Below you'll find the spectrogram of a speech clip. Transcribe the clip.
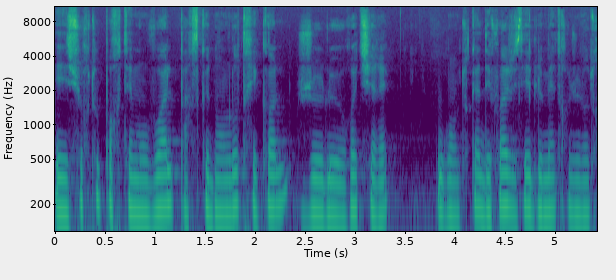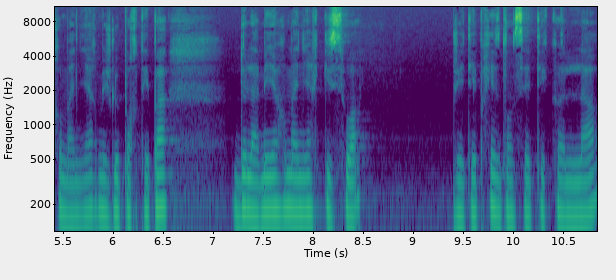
et surtout porter mon voile parce que dans l'autre école, je le retirais. Ou en tout cas, des fois, j'essayais de le mettre d'une autre manière, mais je ne le portais pas de la meilleure manière qui soit. J'ai été prise dans cette école-là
